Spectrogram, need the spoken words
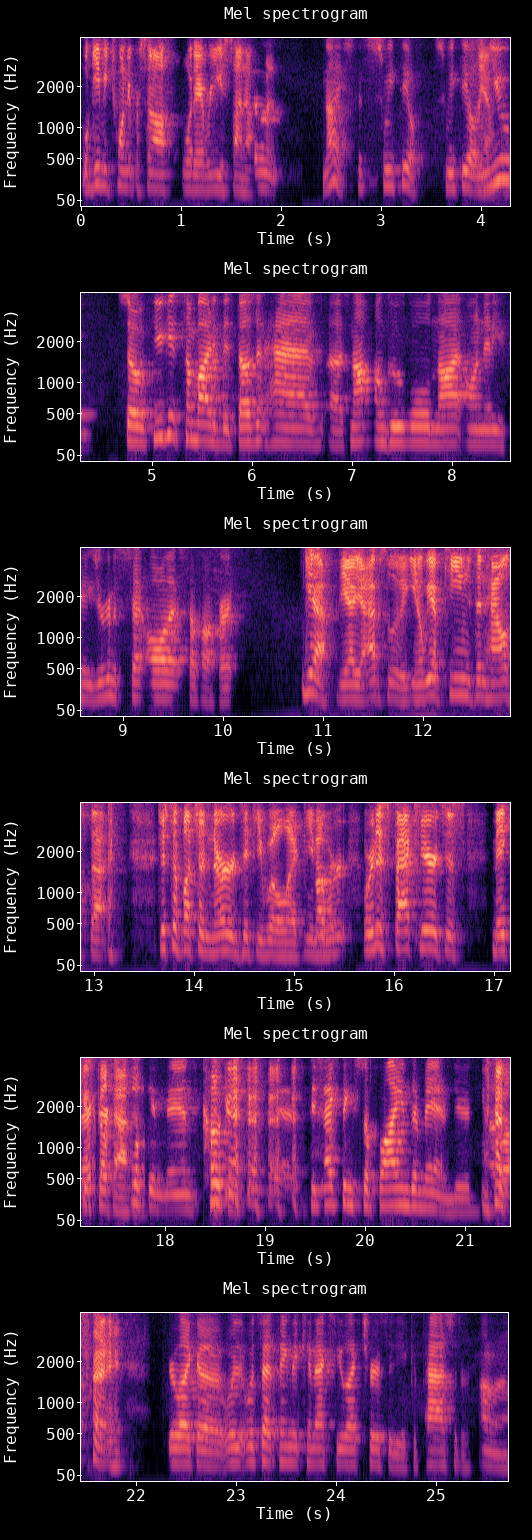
We'll give you 20% off whatever you sign up with. Nice. That's a sweet deal. Sweet deal. Yeah. And you, so if you get somebody that doesn't have, uh, it's not on Google, not on anything, you're going to set all that stuff up, right? Yeah, yeah, yeah, absolutely. You know, we have teams in house that just a bunch of nerds, if you will. Like, you know, oh. we're we're just back here just making stuff happen. Cooking, man, cooking, yeah. connecting supply and demand, dude. That's right. You're like a what's that thing that connects electricity? A capacitor. I don't know.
